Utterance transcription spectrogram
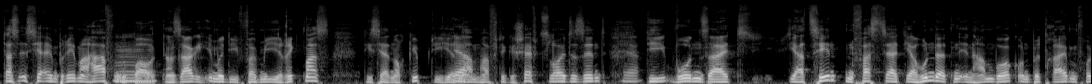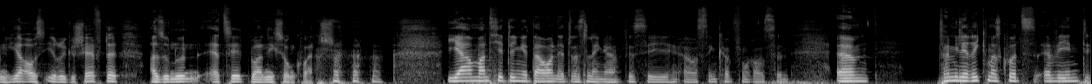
das ist ja in Bremerhaven mhm. gebaut. Dann sage ich immer die Familie Rickmers, die es ja noch gibt, die hier ja. namhafte Geschäftsleute sind, ja. die wohnen seit Jahrzehnten, fast seit Jahrhunderten in Hamburg und betreiben von hier aus ihre Geschäfte. Also nun erzählt man nicht so einen Quatsch. Ja, manche Dinge dauern etwas länger, bis sie aus den Köpfen raus sind. Ähm, Familie Rickmers kurz erwähnt,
